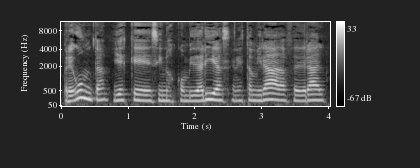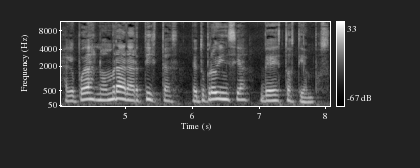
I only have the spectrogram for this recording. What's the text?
pregunta, y es que si nos convidarías en esta mirada federal a que puedas nombrar artistas de tu provincia de estos tiempos.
